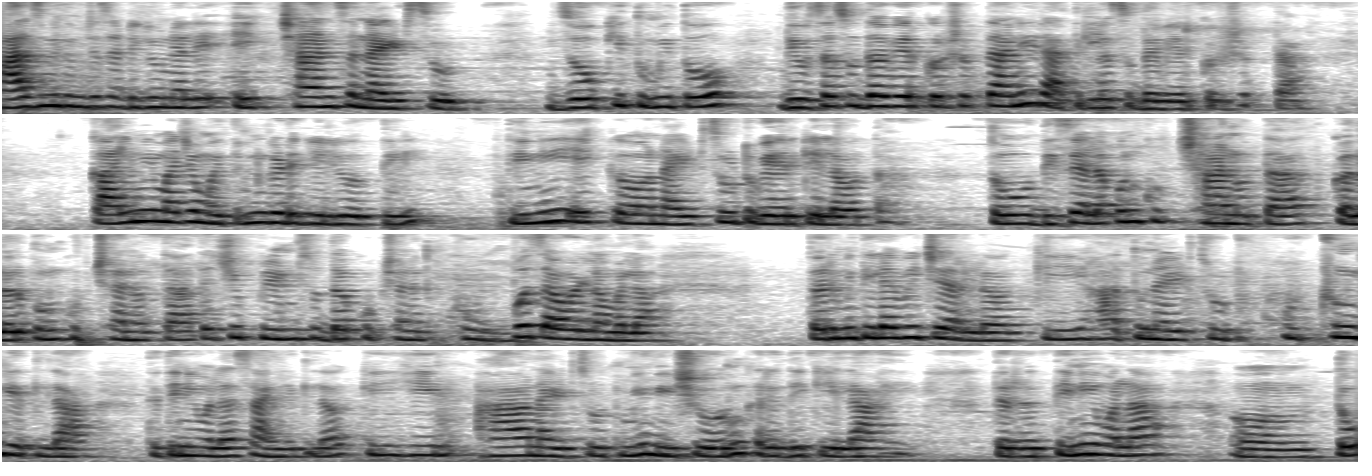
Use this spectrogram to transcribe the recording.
आज मी तुमच्यासाठी घेऊन आले एक छानसं नाईट सूट जो की तुम्ही तो दिवसासुद्धा वेअर करू शकता आणि रात्रीलासुद्धा वेअर करू शकता. काल मी माझ्या मैत्रिणीकडे गेली होती. तिने एक नाईट सूट वेअर केला होता. तो दिसायला पण खूप छान होता कलर पण खूप छान होता त्याची प्रिंटसुद्धा खूप छान होती खूपच आवडला मला. तर मी तिला विचारलं की हा तू नाईट सूट कुठून घेतला? तर तिने मला सांगितलं की ही हा नाईट सूट मी मिशोवरून खरेदी केला आहे. तर तिने मला तो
